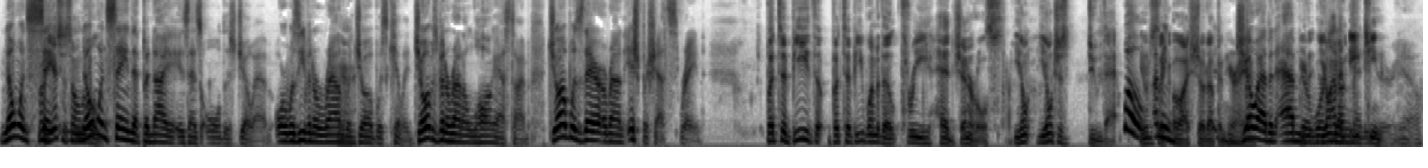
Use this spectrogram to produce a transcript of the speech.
no one's saying no little- one's saying that Benaiah is as old as Joab or was even around when Joab was killing. Joab's been around a long ass time. Joab was there around Ishbosheth's reign. But to be the but to be one of the three head generals, you don't you don't just do that. Well, you don't just I like, mean, oh, I showed up in here I am. Joab and Abner You- you don't have young an 18 either, you know.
